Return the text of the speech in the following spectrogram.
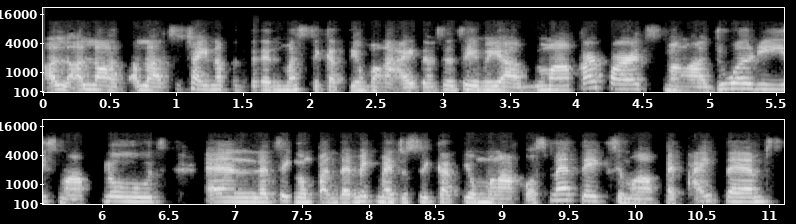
a, a lot, a lot. Sa China pa din mas sikat yung mga items. Let's say, may um, mga car parts, mga jewelries, mga clothes. And let's say, nung pandemic, medyo sikat yung mga cosmetics, yung mga pet items.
